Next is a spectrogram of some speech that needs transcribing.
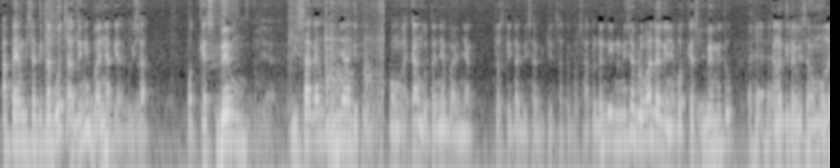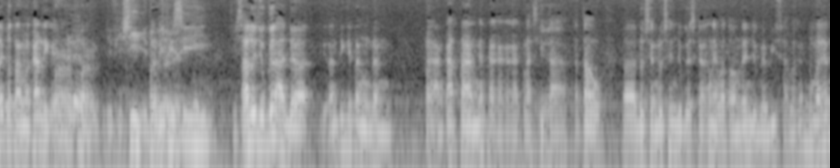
apa yang bisa kita buat saat ini banyak ya, bisa podcast BEM, bisa kan punya gitu. Mau mereka anggotanya banyak, terus kita bisa bikin satu persatu. Dan di Indonesia belum ada kayaknya podcast BEM itu. Kalau kita bisa memulai pertama kali Per, kayak per divisi gitu. per divisi. Lalu juga ada nanti kita ngundang perangkatan kan kakak-kakak kelas kita atau eh, dosen-dosen juga sekarang lewat online juga bisa. Bahkan kemarin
